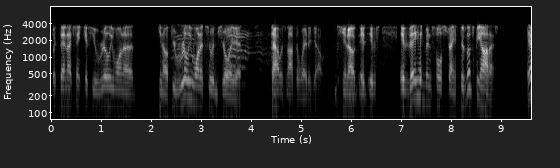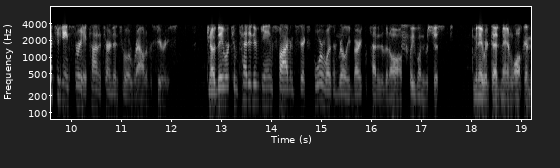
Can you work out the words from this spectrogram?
but then I think if you really want to, you know, if you really wanted to enjoy it, that was not the way to go. You know, it, if if they had been full strength, because let's be honest, after Game Three, it kind of turned into a rout of a series. You know, they were competitive games five and six. Four wasn't really very competitive at all. Cleveland was just, I mean, they were dead man walking.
